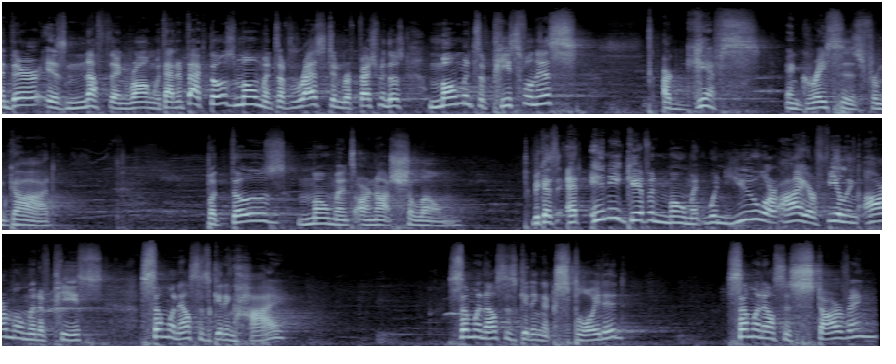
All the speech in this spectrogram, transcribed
And there is nothing wrong with that. In fact, those moments of rest and refreshment, those moments of peacefulness, are gifts and graces from God. But those moments are not shalom. Because at any given moment, when you or I are feeling our moment of peace, someone else is getting high, someone else is getting exploited Someone else is starving.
